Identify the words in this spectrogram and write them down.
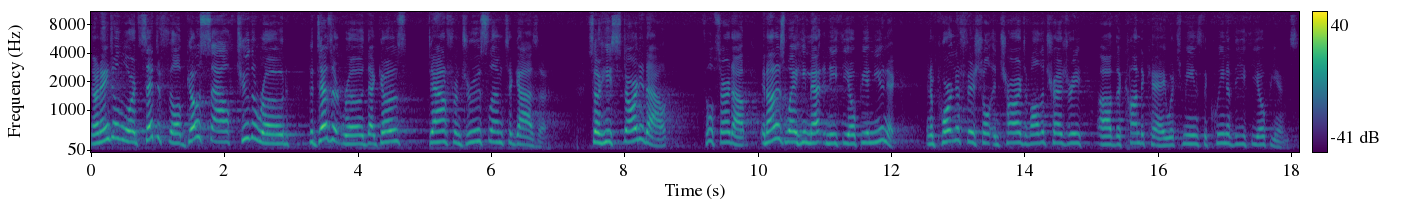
Now, an angel of the Lord said to Philip, Go south to the road, the desert road that goes down from Jerusalem to Gaza. So he started out, Philip started out, and on his way he met an Ethiopian eunuch, an important official in charge of all the treasury of the Kandake, which means the queen of the Ethiopians.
